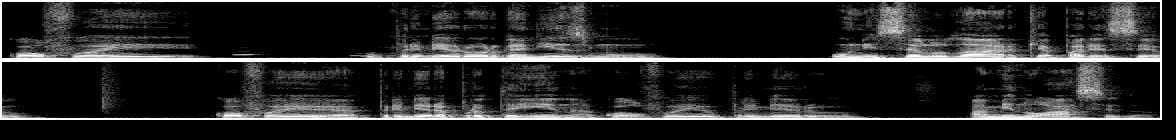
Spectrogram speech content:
qual foi o primeiro organismo unicelular que apareceu? Qual foi a primeira proteína? Qual foi o primeiro aminoácido?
